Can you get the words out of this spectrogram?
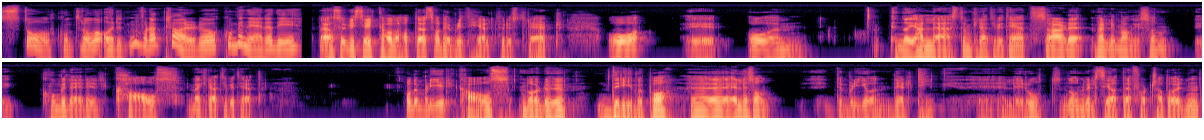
stålkontroll og orden. Hvordan klarer du å kombinere de Nei, altså Hvis jeg ikke hadde hatt det, så hadde jeg blitt helt frustrert. Og, eh, og når jeg har lest om kreativitet, så er det veldig mange som kombinerer kaos med kreativitet. Og det blir kaos når du driver på, eh, eller sånn Det blir jo en del ting, eller rot. Noen vil si at det er fortsatt orden.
